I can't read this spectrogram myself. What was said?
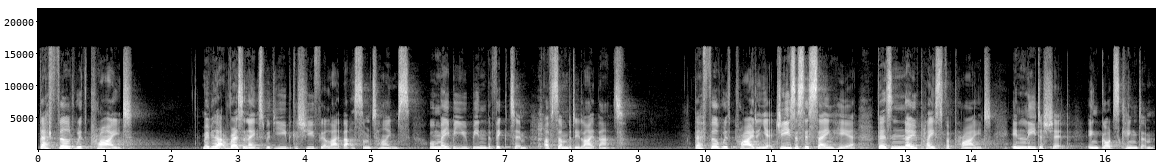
They're filled with pride. Maybe that resonates with you because you feel like that sometimes. Or maybe you've been the victim of somebody like that. They're filled with pride, and yet Jesus is saying here there's no place for pride in leadership in God's kingdom.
